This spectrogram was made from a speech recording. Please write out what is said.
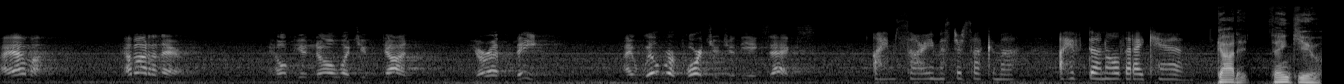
Hayama, come out of there. I hope you know what you've done. You're a thief. I will report you to the execs. I'm sorry, Mr. Sakuma. I have done all that I can. Got it. Thank you.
